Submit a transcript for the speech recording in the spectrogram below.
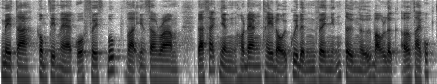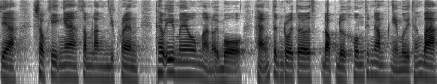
Meta, công ty mẹ của Facebook và Instagram, đã xác nhận họ đang thay đổi quy định về những từ ngữ bạo lực ở vài quốc gia sau khi Nga xâm lăng Ukraine, theo email mà nội bộ hãng tin Reuters đọc được hôm thứ Năm ngày 10 tháng 3.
